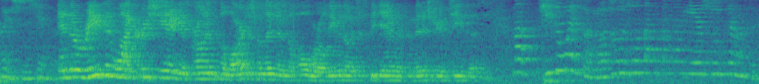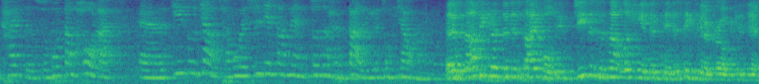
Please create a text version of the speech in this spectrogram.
可以实现的。 And the reason why Christianity has grown into the largest religion in the whole world, even though it just began with the ministry of Jesus, 那其实为什么就是说，当刚刚耶稣这样子开始的时候，到后来，呃，基督教成为世界上面就是很大的一个宗教呢？ that it's not because the disciples, he's, Jesus is not looking at them saying, this thing's going to grow because yeah,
